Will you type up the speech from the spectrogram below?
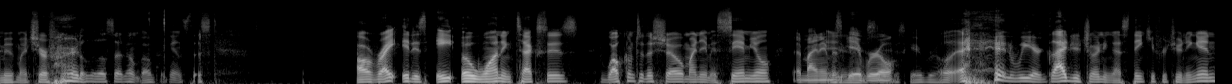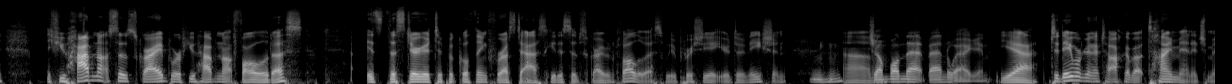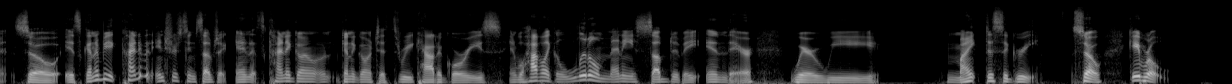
me move my chair forward a little so I don't bump against this. All right, it is 8:01 in Texas. Welcome to the show. My name is Samuel. And my name is Gabriel. name is Gabriel. and we are glad you're joining us. Thank you for tuning in. If you have not subscribed or if you have not followed us, it's the stereotypical thing for us to ask you to subscribe and follow us. We appreciate your donation. hmm Um, Jump on that bandwagon. Yeah. Today we're going to talk about time management. So it's going to be kind of an interesting subject, and it's kind of going going to go into three categories, and we'll have like a little mini sub debate in there where we might disagree. So Gabriel,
